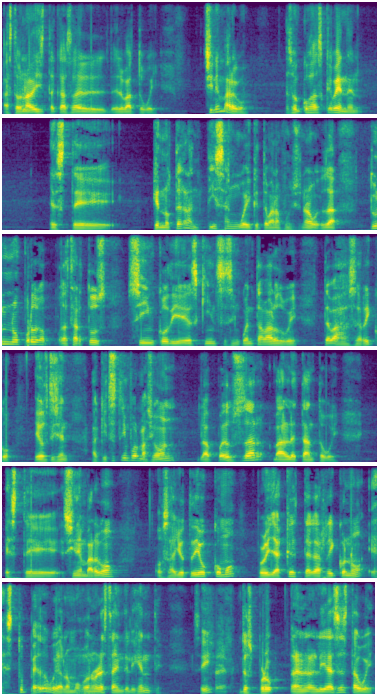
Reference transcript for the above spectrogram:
hasta una visita a casa del, del vato, güey. Sin embargo, son cosas que venden, este, que no te garantizan, güey, que te van a funcionar, güey. O sea, tú no por gastar tus 5, 10, 15, 50 baros, güey, te vas a hacer rico. Ellos dicen, aquí está esta información, la puedes usar, vale tanto, güey. Este, sin embargo, o sea, yo te digo cómo, pero ya que te hagas rico, no, es tu pedo, güey. A lo mejor no eres tan inteligente, ¿sí? Entonces, pero la realidad es esta, güey.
